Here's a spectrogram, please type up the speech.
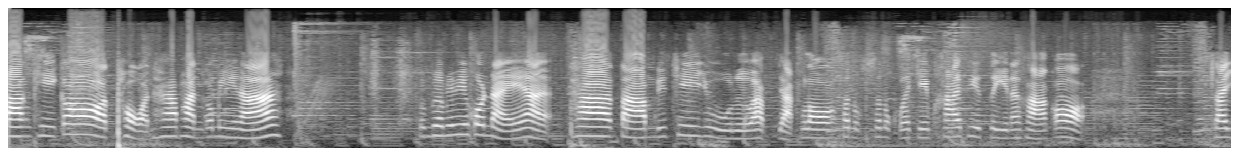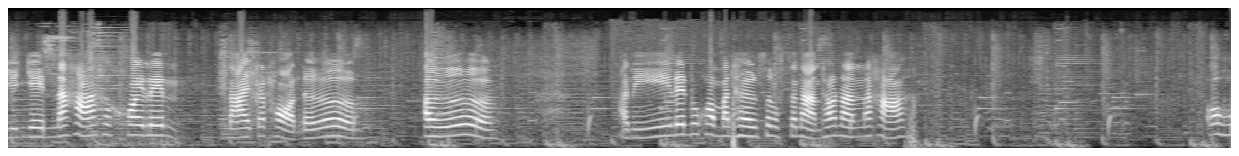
บางทีก็ถอน5,000ก็มีนะเพื่อนๆพี่ๆคนไหนอะถ้าตามดิชี่อยู่หรือแบบอยากลองสนุกสนุกในเกมค่าย PC นะคะ ก็ใจเย็นๆนะคะ ค่อยๆเล่นได้ก็ถอนเด้อเออ อันนี้เล่นเพื่อความบันเทิงสนุกสนานเท่านั้นนะคะ โอ้โห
